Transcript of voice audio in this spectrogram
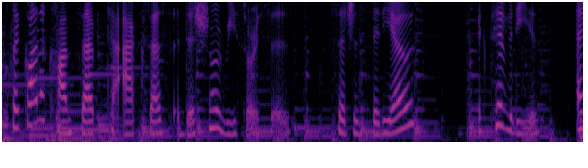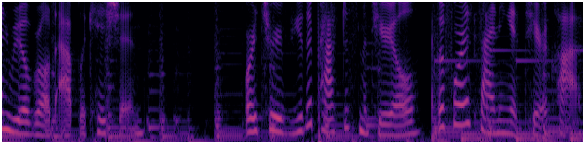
Click on a concept to access additional resources, such as videos, activities, and real-world applications, or to review the practice material before assigning it to your class.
